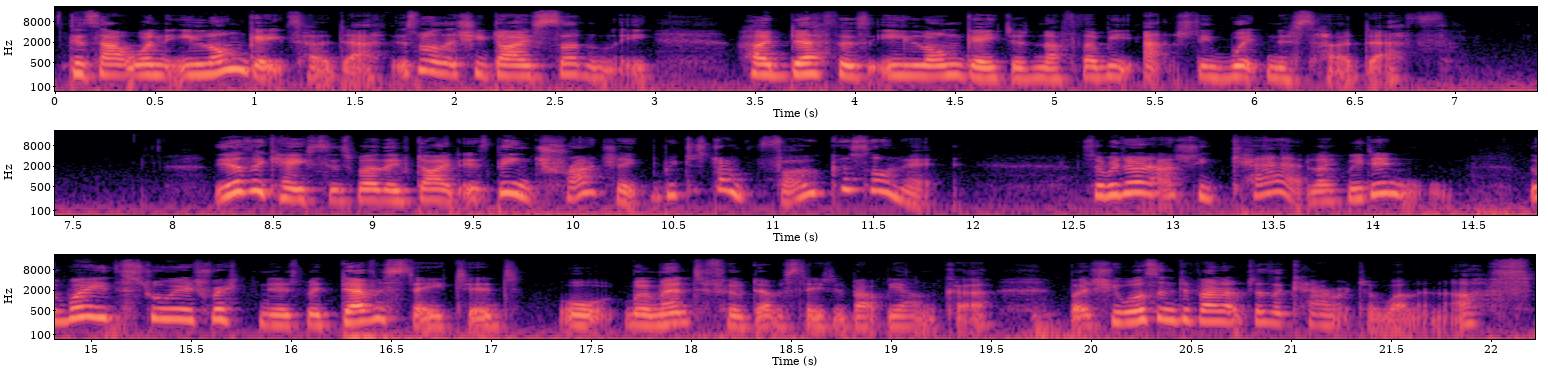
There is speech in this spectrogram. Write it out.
because that one elongates her death. It's not that she dies suddenly; her death is elongated enough that we actually witness her death. The other cases where they've died, it's been tragic. We just don't focus on it. So we don't actually care. Like we didn't. The way the story is written is we're devastated, or we're meant to feel devastated about Bianca, but she wasn't developed as a character well enough.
